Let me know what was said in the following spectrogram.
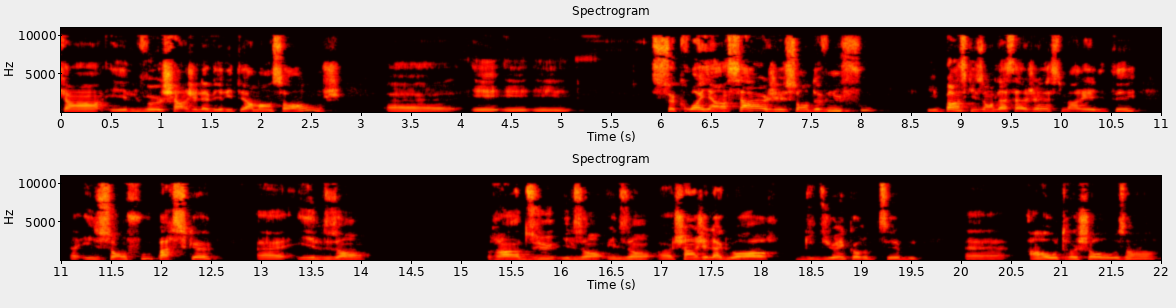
quand il veut changer la vérité en mensonge, euh, et, se croyant sages, ils sont devenus fous. Ils pensent qu'ils ont de la sagesse, mais en réalité, euh, ils sont fous parce que ils ont rendu, ils ont, ils ont changé la gloire du Dieu incorruptible en autre chose, en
